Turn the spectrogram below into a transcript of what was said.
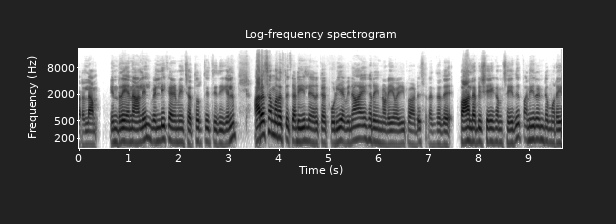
வரலாம். இன்றைய நாளில் வெள்ளிக்கிழமை சதுர்த்தி திதியில் அரச மரத்துக்கடியில் இருக்கக்கூடிய விநாயகரினுடைய வழிபாடு சிறந்தது. பால் அபிஷேகம் செய்து பனிரெண்டு முறை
